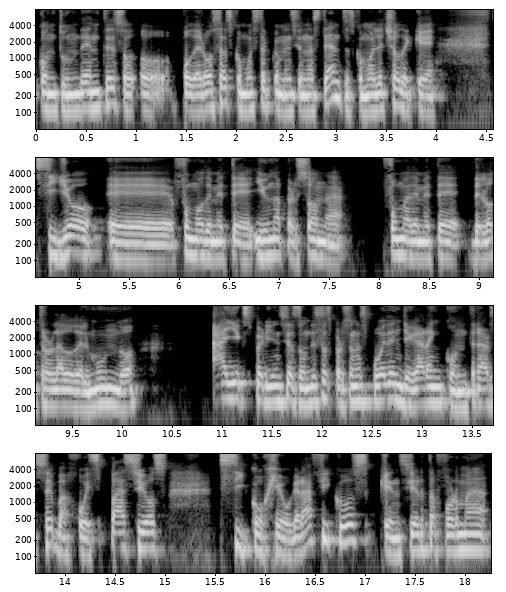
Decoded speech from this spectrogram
contundentes o, poderosas como esta que mencionaste antes, como el hecho de que si yo fumo DMT y una persona fuma DMT del otro lado del mundo, hay experiencias donde esas personas pueden llegar a encontrarse bajo espacios psicogeográficos que en cierta forma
